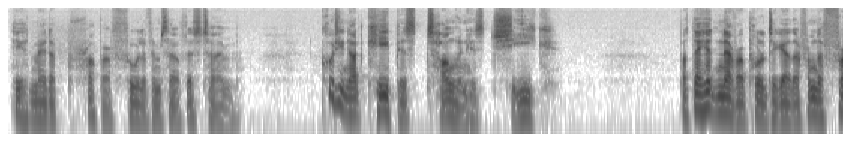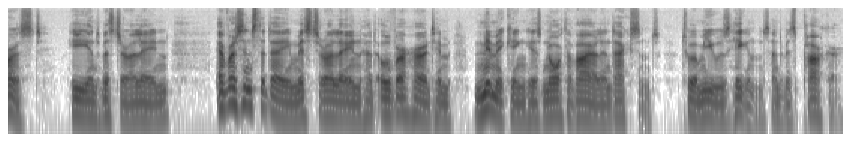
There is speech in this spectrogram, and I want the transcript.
He had made a proper fool of himself this time. Could he not keep his tongue in his cheek? But they had never pulled together from the first, he and Mr. Alleyne, ever since the day Mr. Alleyne had overheard him mimicking his North of Ireland accent to amuse Higgins and Miss Parker.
